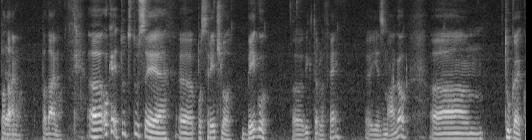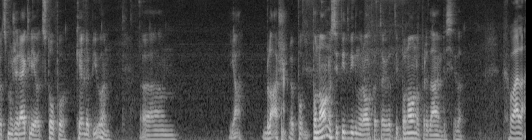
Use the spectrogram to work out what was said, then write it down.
pa ja. dajmo. Pa dajmo. Uh, okay, tudi tu se je uh, posrečilo Begu, uh, Viktor Lafay uh, je zmagal. Um, tukaj, kot smo že rekli, je odstopil Kelly Buan. Um, ja, Blaž, po, ponovno si ti dvignil roko, tako da ti ponovno predajam besedo. Hvala.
